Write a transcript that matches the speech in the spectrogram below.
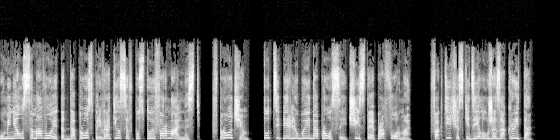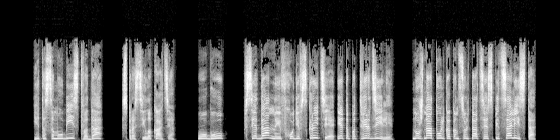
У меня у самого этот допрос превратился в пустую формальность. Впрочем, тут теперь любые допросы, чистая проформа. Фактически дело уже закрыто. «Это самоубийство, да?» – спросила Катя. «Угу. Все данные в ходе вскрытия это подтвердили. Нужна только консультация специалиста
